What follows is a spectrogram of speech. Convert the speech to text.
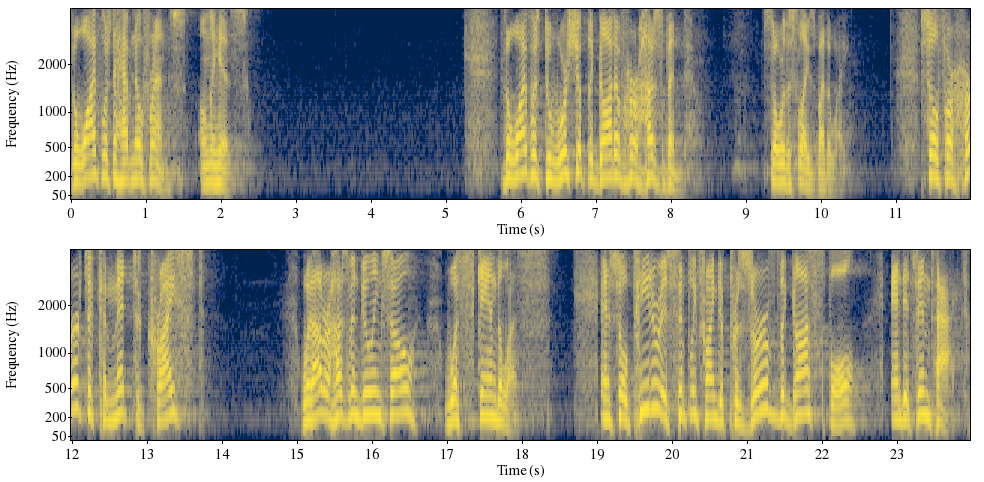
The wife was to have no friends, only his. The wife was to worship the God of her husband. So were the slaves, by the way. So for her to commit to Christ without her husband doing so was scandalous. And so Peter is simply trying to preserve the gospel and its impact.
